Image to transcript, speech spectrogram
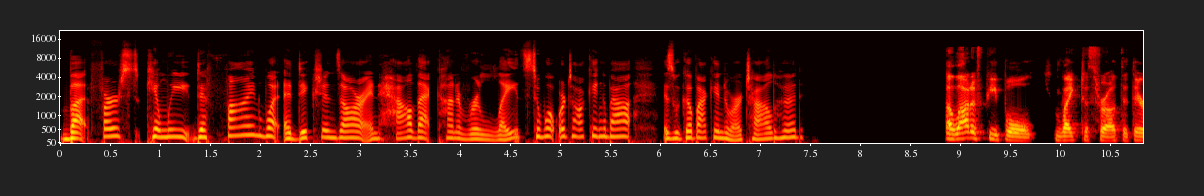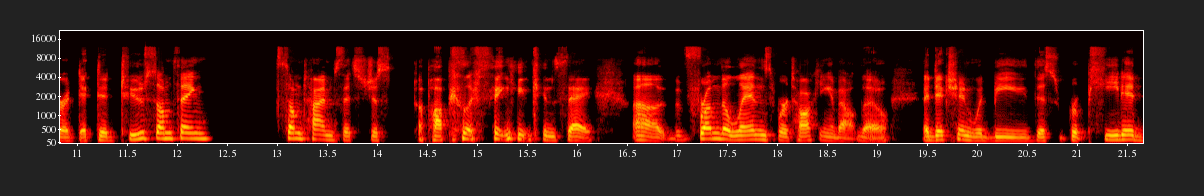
But first, can we define what addictions are and how that kind of relates to what we're talking about as we go back into our childhood? A lot of people like to throw out that they're addicted to something. Sometimes that's just a popular thing you can say. Uh, from the lens we're talking about, though, addiction would be this repeated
